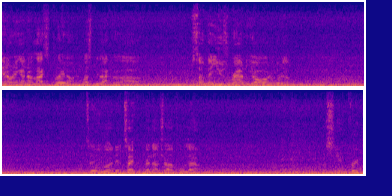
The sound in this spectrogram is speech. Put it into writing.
They don't ain't got no license plate on it. It must be like a uh, something they use around the yard or whatever. I tell you what, that tanker better not try to pull out. I see him creeping.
